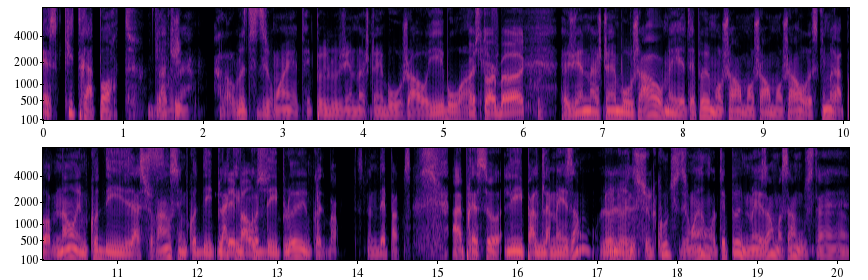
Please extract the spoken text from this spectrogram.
est-ce qu'il te rapporte de l'argent? Alors là, tu dis, ouais, t'es peu, là, je viens de m'acheter un beau char, il est beau. hein, Un. Starbucks. Euh, Je viens de m'acheter un beau char, mais t'es peu, mon char, mon char, mon char, est-ce qu'il me rapporte? Non, il me coûte des assurances, il me coûte des plaques, il me coûte des pneus, il me coûte. Bon, c'est une dépense. Après ça, là, il parle de la maison. Là, là, Mhm. sur le coup, tu dis, ouais, on t'es peu, une maison, me semble, c'est un,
